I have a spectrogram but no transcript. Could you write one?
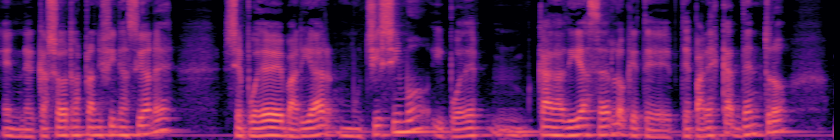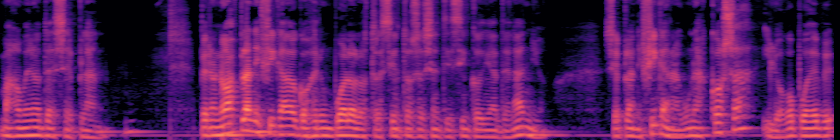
En el caso de otras planificaciones se puede variar muchísimo y puedes mm, cada día hacer lo que te, te parezca dentro más o menos de ese plan. Pero no has planificado coger un vuelo los 365 días del año se planifican algunas cosas y luego puedes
